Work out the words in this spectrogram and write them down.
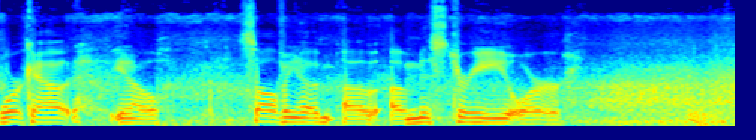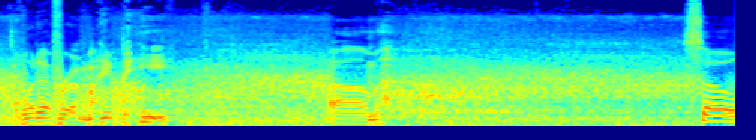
work out, you know, solving a, a, a mystery or whatever it might be. Um, so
